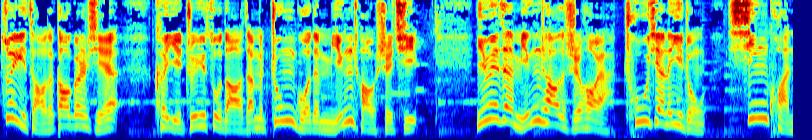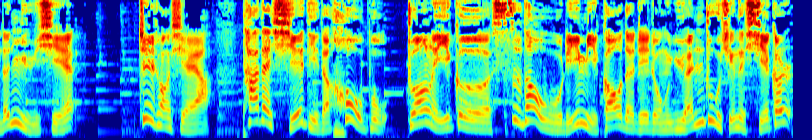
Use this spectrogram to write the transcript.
最早的高跟鞋可以追溯到咱们中国的明朝时期，因为在明朝的时候呀，出现了一种新款的女鞋，这双鞋呀，它在鞋底的后部装了一个四到五厘米高的这种圆柱形的鞋跟儿，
